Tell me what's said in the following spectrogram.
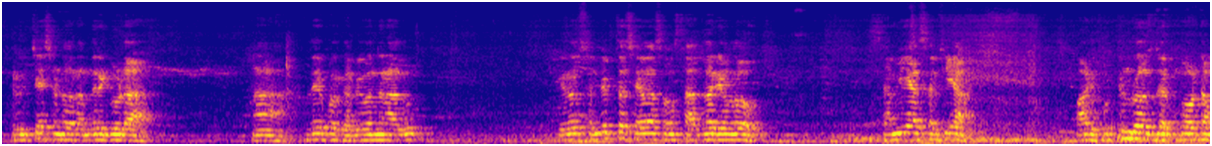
ఇక్కడ చేసిన వారందరికీ కూడా నా హృదయపూర్వక అభివందనాలు. ఈరోజు సంయుక్త సేవా సంస్థ ఆధ్వర్యంలో సమియా సఫియా వాడి పుట్టినరోజు జరుపుకోవటం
